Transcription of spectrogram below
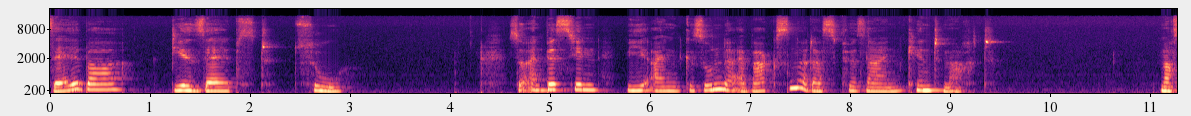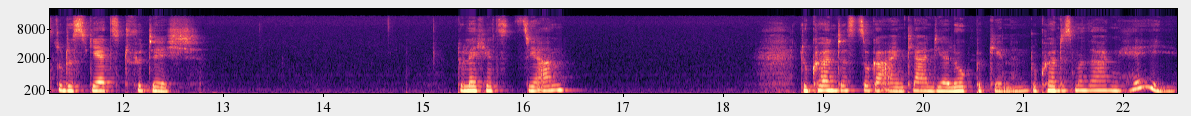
selber dir selbst zu. So ein bisschen wie ein gesunder Erwachsener das für sein Kind macht. Machst du das jetzt für dich? Du lächelst sie an. Du könntest sogar einen kleinen Dialog beginnen. Du könntest mal sagen, hey,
